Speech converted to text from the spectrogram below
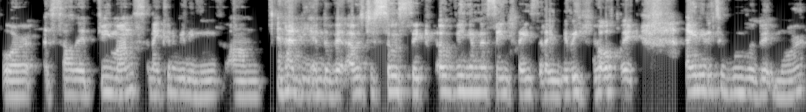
for a solid three months, and I couldn't really move. Um, and at the end of it, I was just so sick of being in the same place that I really felt like I needed to move a bit more.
